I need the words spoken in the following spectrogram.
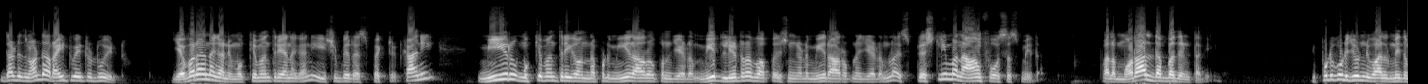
That is not the right way to do it ఎవరైనా కానీ ముఖ్యమంత్రి అయినా కానీ ఈ షుడ్ బి రెస్పెక్టెడ్ కానీ మీరు ముఖ్యమంత్రిగా ఉన్నప్పుడు మీరు ఆరోపణ చేయడం మీరు లీడర్ ఆఫ్ ఆపోజిషన్ చేయడం మీరు ఆరోపణ చేయడంలో ఎస్పెషలీ మన ఆర్మ్ ఫోర్సెస్ మీద వాళ్ళ మొరాల్ దెబ్బతింటుంది. ఇప్పుడు కూడా చూడండి వాళ్ళ మీద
